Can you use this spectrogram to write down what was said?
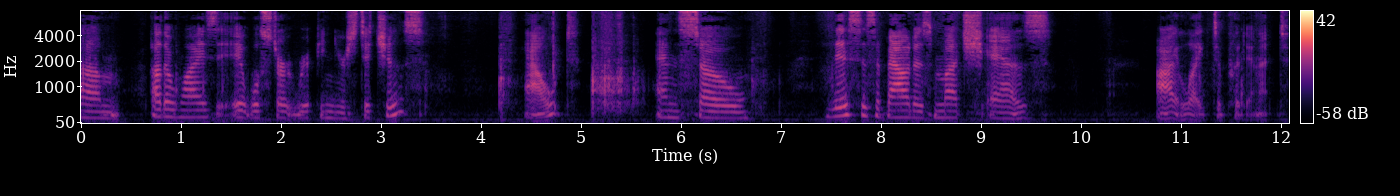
Um, otherwise, it will start ripping your stitches out. And so this is about as much as I like to put in it.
